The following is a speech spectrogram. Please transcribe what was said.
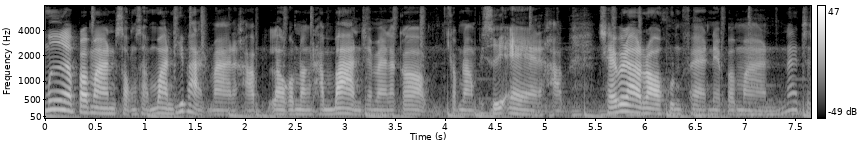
เมื่อประมาณ2อสวันที่ผ่านมานะครับ เรากำลังทำบ้านใช่ไหมแล้วก็กำลังไปซื้อแอร์นะครับ ใช้เวลารอคุณแฟนเนี่ยประมาณน่าจะ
